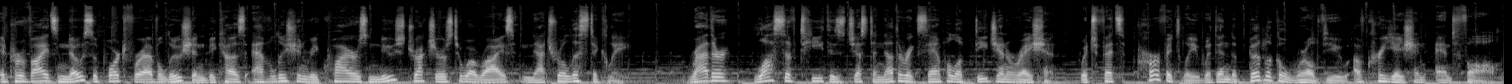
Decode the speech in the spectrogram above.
it provides no support for evolution because evolution requires new structures to arise naturalistically. Rather, loss of teeth is just another example of degeneration, which fits perfectly within the biblical worldview of creation and fall.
